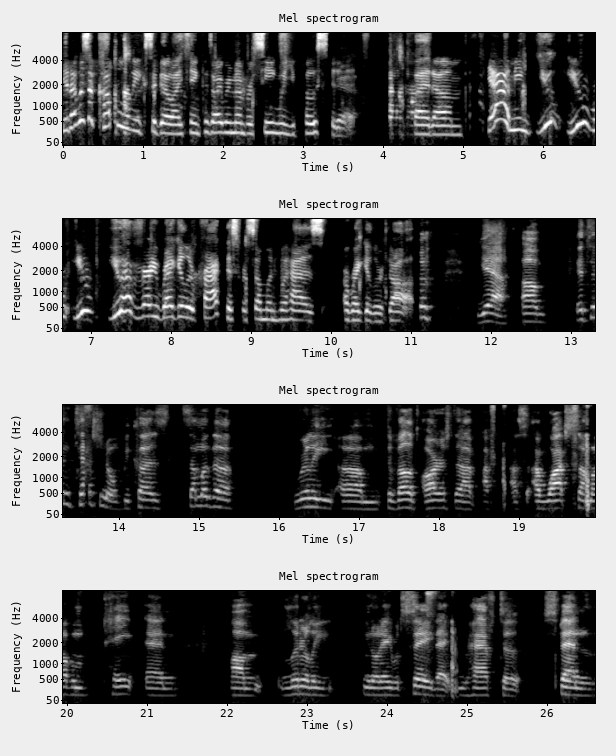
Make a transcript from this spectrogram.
Yeah, that was a couple of weeks ago, I think, because I remember seeing when you posted it. But um, yeah, I mean, you you you you have a very regular practice for someone who has a regular job. yeah, um, it's intentional because some of the really um, developed artists that I've, I've, I've, watched some of them paint and um, literally, you know, they would say that you have to spend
